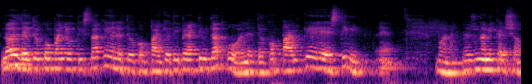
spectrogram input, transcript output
no? el del teu company autista que en el teu company que té hiperactivitat o en el teu company que és tímid. Eh? Bueno, és una mica això.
